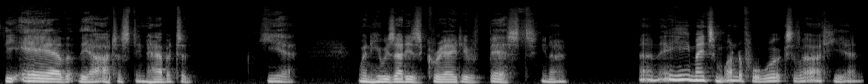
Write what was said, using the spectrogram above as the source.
the air that the artist inhabited here when he was at his creative best, you know. And he made some wonderful works of art here.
